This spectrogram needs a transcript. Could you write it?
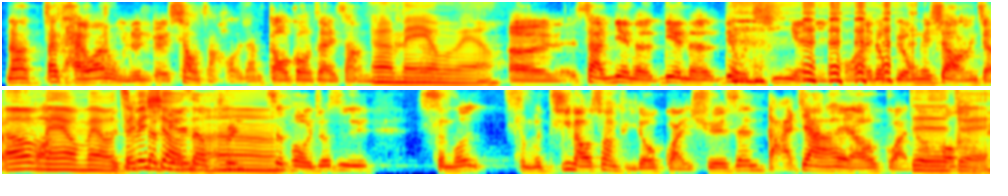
那在台湾我们就觉得校长好像高高在上。呃，没有没有。呃，在练了练了六七年，你从来都不用跟校长讲话。哦，没有没有，这边校长的 principal 就是。什么什么鸡毛蒜皮都管，学生打架还要管，对对对，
